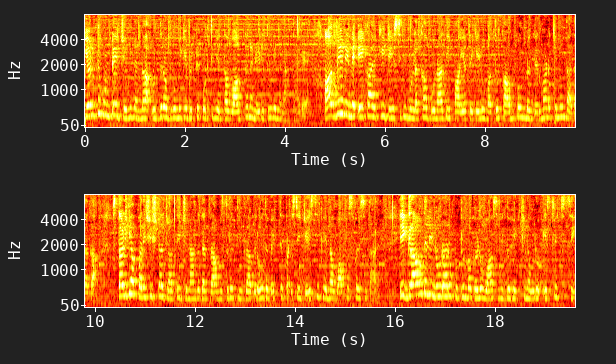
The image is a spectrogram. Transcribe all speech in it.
ಎಂಟು ಗುಂಟೆ ಜಮೀನನ್ನ ರುದ್ರಭೂಮಿಗೆ ಬಿಟ್ಟು ಕೊಡ್ತೀವಿ ಅಂತ ವಾಗ್ದಾನ ನೀಡಿದ್ರು ಎನ್ನಲಾಗ್ತಾ ಇದೆ. ಆದ್ರೆ ನಿನ್ನೆ ಏಕಾಏಕಿ ಜೆಸಿಬಿ ಮೂಲಕ ಬುನಾದಿ ಪಾಯ ತೆಗೆಯಲು ಮತ್ತು ಕಾಂಪೌಂಡ್ ನಿರ್ಮಾಣಕ್ಕೆ ಮುಂದಾದಾಗ ಸ್ಥಳೀಯ ಪರಿಶಿಷ್ಟ ಜಾತಿ ಜನಾಂಗದ ಗ್ರಾಮಸ್ಥರು ತೀವ್ರ ವಿರೋಧ ವ್ಯಕ್ತಪಡಿಸಿ ಜೆಸಿಬಿಯನ್ನ ವಾಪಸ್ ಕಳಿಸಿದ್ದಾರೆ. ಈ ಗ್ರಾಮದಲ್ಲಿ ನೂರಾರು ಕುಟುಂಬಗಳು ವಾಸವಿದ್ದು ಹೆಚ್ಚಿನವರು ಎಸ್ಎಚ್ಸಿ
